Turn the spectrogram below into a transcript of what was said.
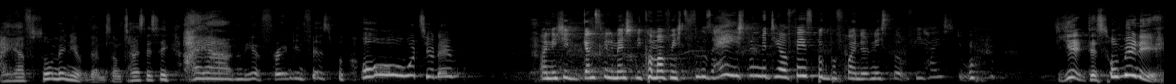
I have so many of them. Sometimes they say, I am your friend in Facebook. Oh, what's your name? Und ich ganz viele Menschen, die kommen auf mich zu, so, hey, ich bin mit dir auf Facebook befreundet. Und ich so, wie heißt du? Yeah, there's so many.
